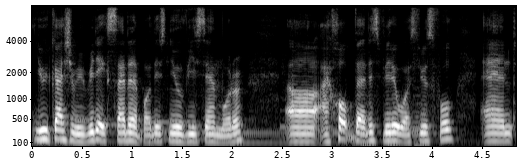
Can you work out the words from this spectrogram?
you guys should be really excited about this new VCI motor. Uh, I hope that this video was useful and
